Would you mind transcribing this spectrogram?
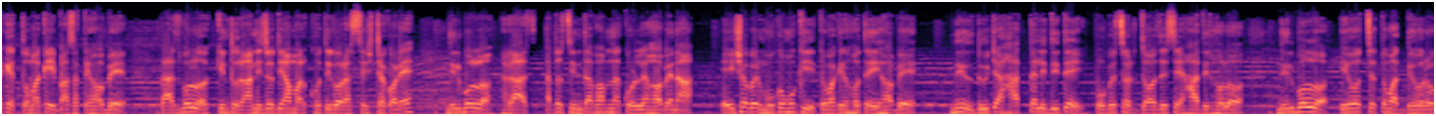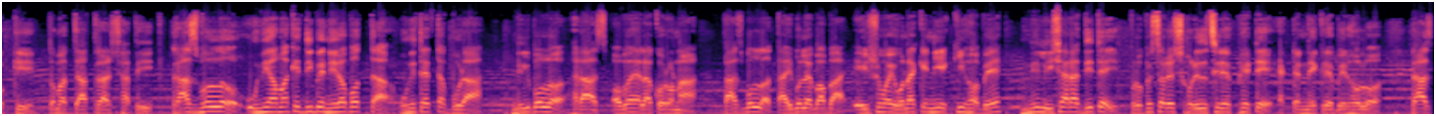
শহরটাকে তোমাকেই বাঁচাতে হবে। রাজ বলল, কিন্তু রানী যদি আমার ক্ষতি করার চেষ্টা করে? নীল বলল, রাজ, এত চিন্তা ভাবনা করলে হবে না। এইসবের মুখোমুখি তোমাকে হতেই হবে। নীল, দুইটা হাততালি দিতেই প্রফেসর জর্জ এসে হাজির হলো। নীল বলল, এ হচ্ছে তোমার দেহরক্ষী, তোমার যাত্রার সাথী। রাজ বলল, উনি আমাকে দিবে নিরাপত্তা, উনি তো একটা বুড়া। নীল বলল, রাজ, অবহেলা করো না। রাজ বলল, তাই বলে বাবা, এই সময় ওনাকে নিয়ে কি হবে? নীল ইশারা দিতেই প্রফেসরের শরীর ছিঁড়ে ফেটে একটা নেকড়ে বের হলো। রাজ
